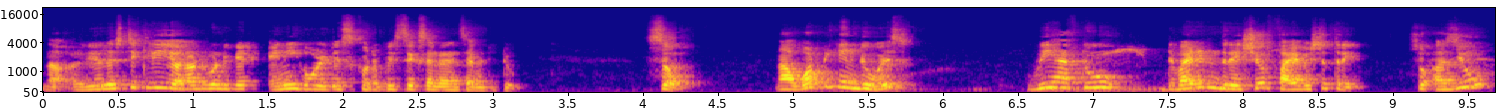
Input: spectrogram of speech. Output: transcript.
Now, realistically, you're not going to get any gold disc for rupees 672. So, now what we can do is, we have to divide it in the ratio of 5 is to 3. So, assume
